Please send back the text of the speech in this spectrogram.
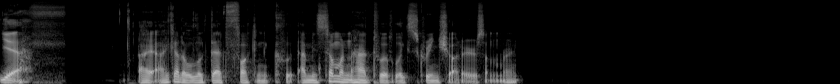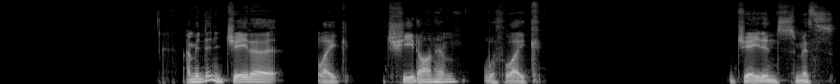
yeah, I I gotta look that fucking. Cl- I mean, someone had to have like screenshot it or something, right? I mean, didn't Jada like cheat on him with like Jaden Smith's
